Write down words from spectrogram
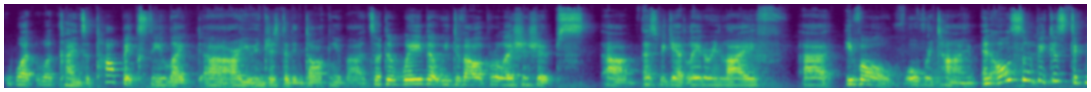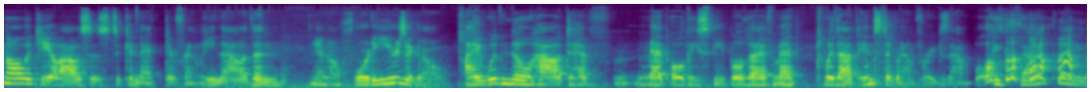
what what kinds of topics do you like? Uh, are you interested in talking about? So, the way that we develop relationships um, as we get later in life uh, evolve over time, and also because technology allows us to connect differently now than you know 40 years ago. I wouldn't know how to have met all these people that I've met without Instagram, for example. exactly,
